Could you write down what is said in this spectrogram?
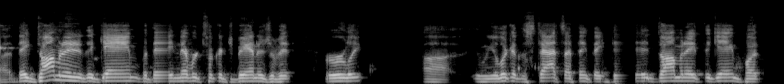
Uh, they dominated the game, but they never took advantage of it early. Uh, when you look at the stats, I think they did dominate the game, but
